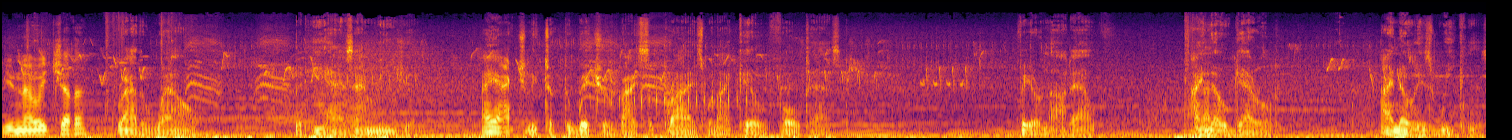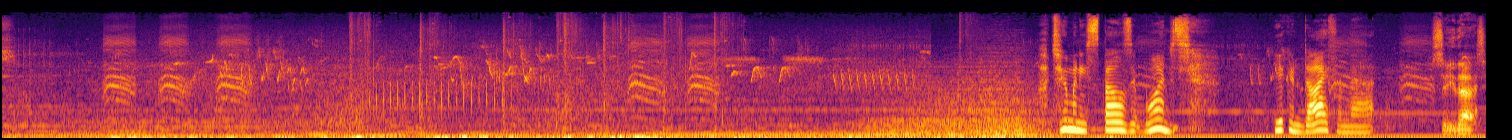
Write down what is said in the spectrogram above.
You know each other? Rather well. But he has amnesia. I actually took the Witcher by surprise when I killed Foltest. Fear not, Elf. I know Geralt. I know his weakness. Too many spells at once. You can die from that. See that?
